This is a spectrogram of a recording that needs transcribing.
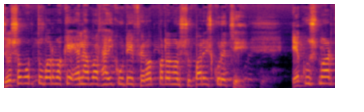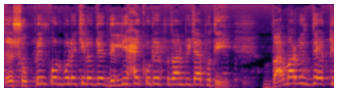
যশবন্ত বর্মাকে এলাহাবাদ হাইকোর্টে ফেরত পাঠানোর সুপারিশ করেছে। একুশ মার্চ সুপ্রিম কোর্ট বলেছিল যে, দিল্লি হাইকোর্টের প্রধান বিচারপতি বার্মার বিরুদ্ধে একটি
